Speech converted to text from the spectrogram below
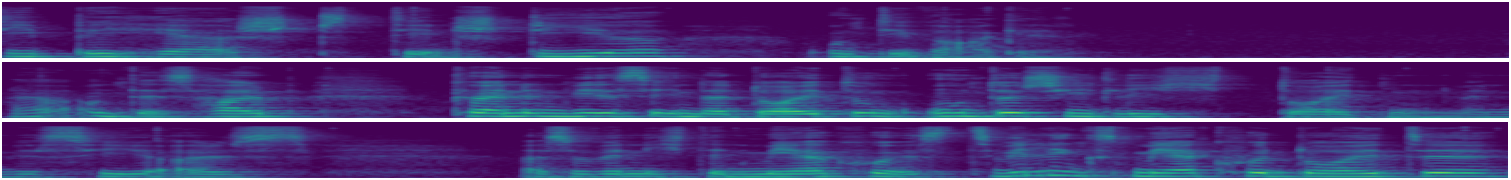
die beherrscht den Stier und die Waage. Ja, und deshalb können wir sie in der Deutung unterschiedlich deuten. Wenn wir sie als, also wenn ich den Merkur als Zwillingsmerkur deute,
